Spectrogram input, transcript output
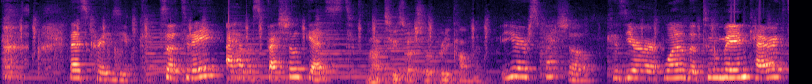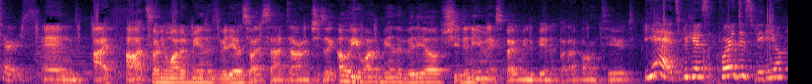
That's crazy. So today I have a special guest. Not too special, pretty common. You're special because you're one of the two main characters. And I thought Sonia wanted me in this video, so I sat down and she's like, oh, you want to be in the video? She didn't even expect me to be in it, but I volunteered. Yeah, it's because for this video,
